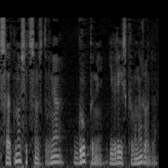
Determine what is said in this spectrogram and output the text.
соотносятся с двумя группами еврейского народа.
